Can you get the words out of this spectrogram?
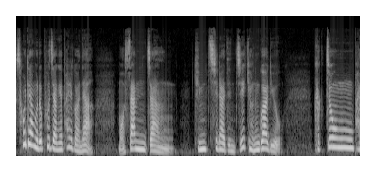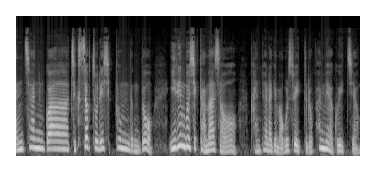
소량으로 포장해 팔거나 뭐 쌈장, 김치라든지 견과류, 각종 반찬과 즉석조리 식품 등도 1인분씩 담아서 간편하게 먹을 수 있도록 판매하고 있죠.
